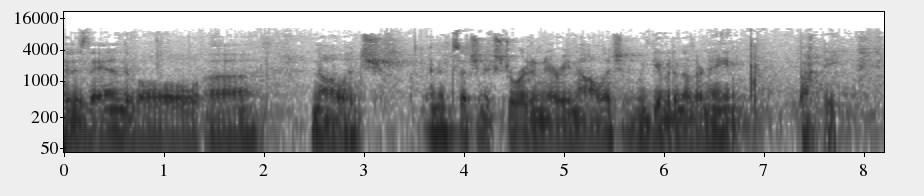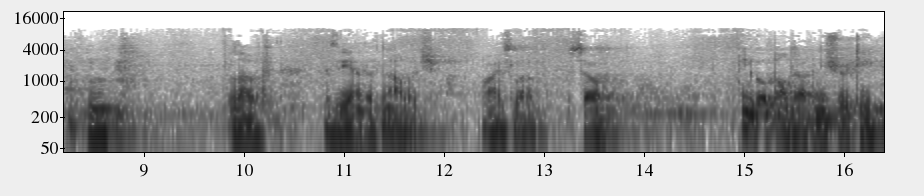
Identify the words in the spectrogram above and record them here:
it is the end of all uh, knowledge. And it's such an extraordinary knowledge we give it another name, bhakti. Hmm? Love is the end of knowledge. Wise love. So, in Gopal Tapani Shruti,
